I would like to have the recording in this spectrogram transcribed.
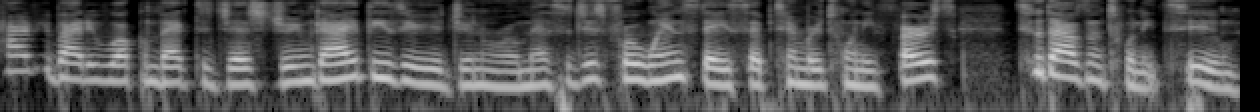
Hi, everybody. Welcome back to Jess Dream Guide. These are your general messages for Wednesday, September 21st, 2022.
